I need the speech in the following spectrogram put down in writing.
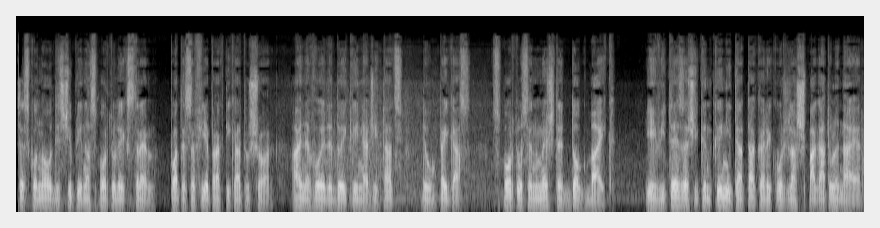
Găsesc o nouă disciplină a sportului extrem. Poate să fie practicat ușor. Ai nevoie de doi câini agitați, de un pegas. Sportul se numește dog bike. E viteză și când câinii te atacă, recurgi la șpagatul în aer.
